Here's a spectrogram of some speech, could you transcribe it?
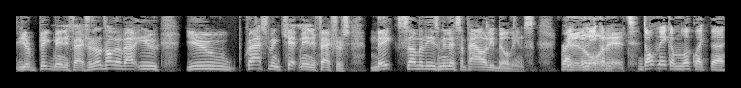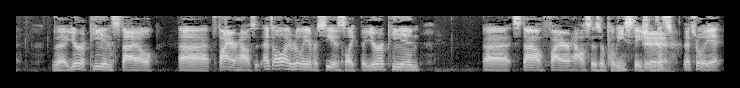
your big manufacturers. I'm talking about you you craftsman kit manufacturers. Make some of these municipality buildings. Right, Get and on 'em- it. don't make them look like the the European style uh, firehouses. That's all I really ever see is like the European uh, style firehouses or police stations. Yeah. That's that's really it.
